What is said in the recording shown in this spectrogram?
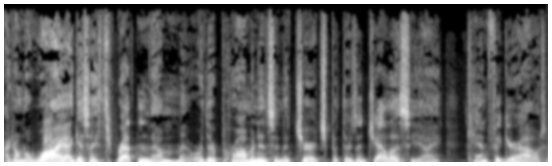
I don't know why. I guess I threaten them or their prominence in the church, but there's a jealousy I can't figure out.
